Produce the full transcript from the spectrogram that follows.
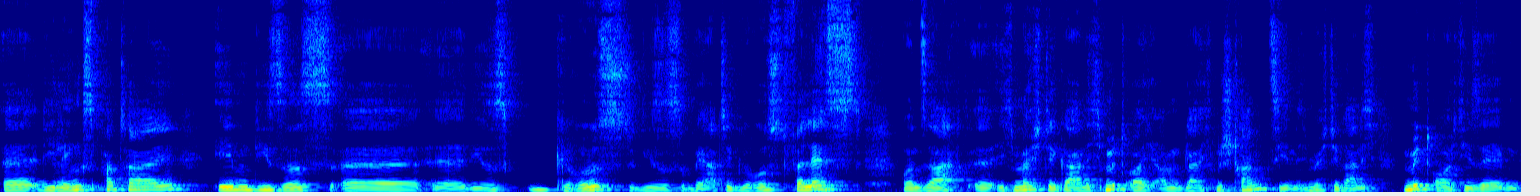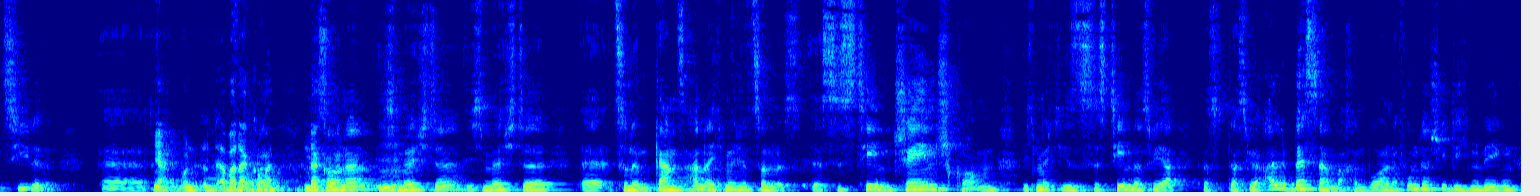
äh, die Linkspartei eben dieses, äh, äh, dieses Gerüst, dieses Wertegerüst verlässt und sagt, äh, ich möchte gar nicht mit euch am gleichen Strang ziehen, ich möchte gar nicht mit euch dieselben Ziele äh, ja, und, und aber da kommen wir, sondern ich hm? möchte, ich möchte äh, zu einem ganz anderen, ich möchte zu einem System Change kommen. Ich möchte dieses System, dass wir, dass, dass wir alle besser machen wollen auf unterschiedlichen Wegen.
